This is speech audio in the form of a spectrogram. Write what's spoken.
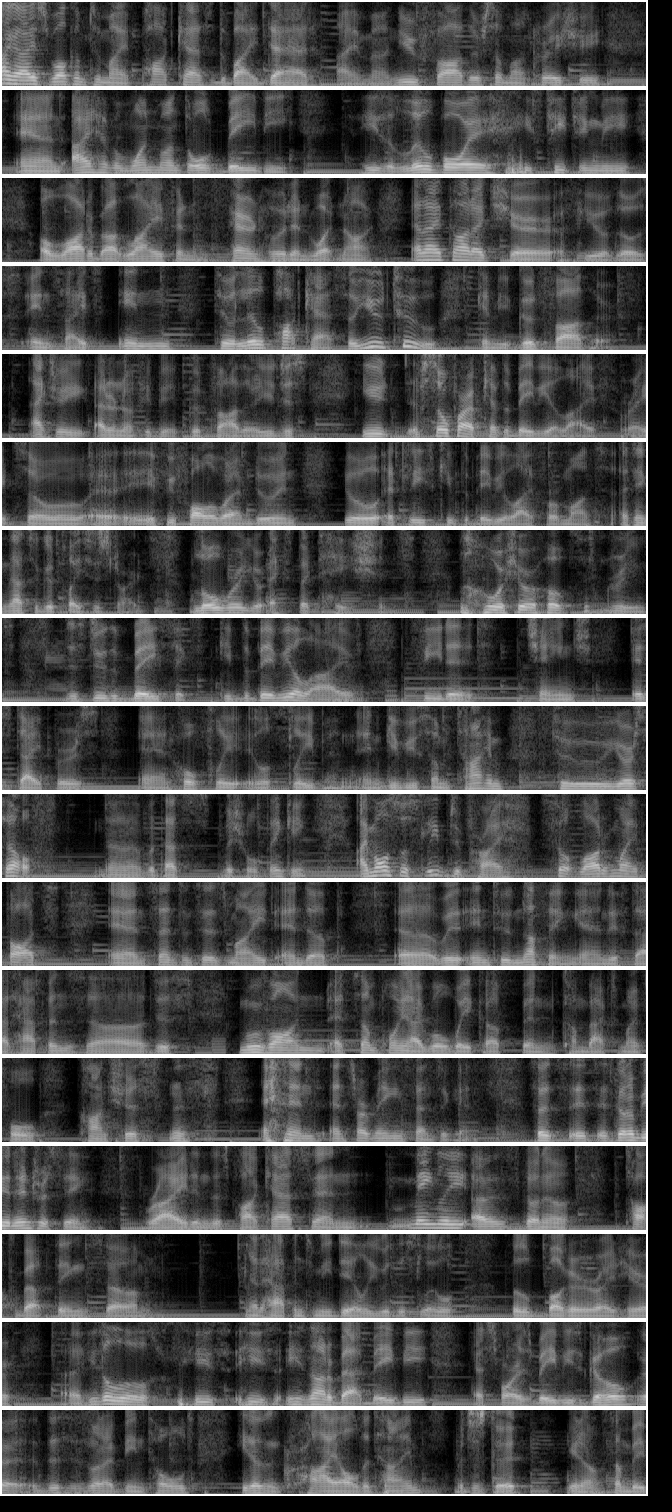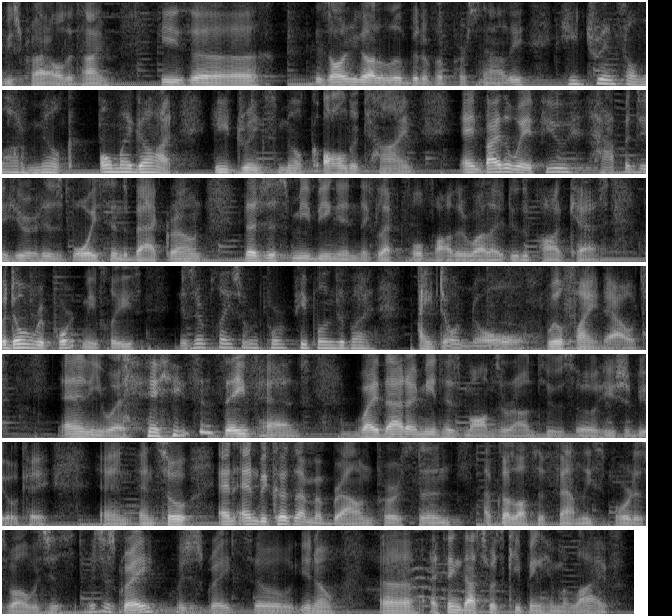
Hi, guys, welcome to my podcast, Dubai Dad. I'm a new father, Salman Qureshi, and I have a one month old baby. He's a little boy, he's teaching me a lot about life and parenthood and whatnot, and I thought I'd share a few of those insights into a little podcast so you too can be a good father actually i don't know if you'd be a good father you just you so far i've kept the baby alive right? So uh, if you follow what i'm doing you'll at least keep the baby alive for a month. I think that's a good place to start. Lower your expectations lower your hopes and dreams. Just do the basics. Keep the baby alive feed it change its diapers and hopefully it'll sleep and, and give you some time to yourself. Uh, but that's visual thinking. I'm also sleep deprived, so a lot of my thoughts and sentences might end up uh, into nothing. And if that happens, uh, just move on. At some point, I will wake up and come back to my full consciousness and and start making sense again. So it's it's, it's going to be an interesting ride in this podcast, and mainly I was going to talk about things um, that happen to me daily with this little little bugger right here. Uh, he's a little he's he's he's not a bad baby as far as babies go. Uh, this is what i've been told. He doesn't cry all the time which is good. You know some babies cry all the time. He's uh he's already got a little bit of a personality. He drinks a lot of milk. Oh my god. He drinks milk all the time. And by the way if you happen to hear his voice in the background that's just me being a neglectful father while i do the podcast. But don't report me please. Is there a place to report people in dubai? I don't know. We'll find out Anyway, he's in safe hands. By that I mean his mom's around too, so he should be okay. And and so and and because I'm a brown person, I've got lots of family support as well, which is which is great, which is great. So you know, uh, I think that's what's keeping him alive.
